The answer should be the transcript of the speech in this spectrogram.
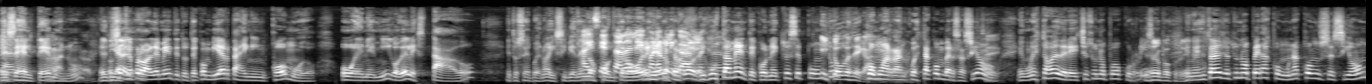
es el tema, Claro, ¿no? claro. El O día sea, que el- probablemente tú te conviertas en incómodo o enemigo del Estado, entonces, bueno, ahí sí vienen Ahí los sí controles. y los controles. Y justamente conecto ese punto Y todo es legal, como claro. arrancó esta conversación. Sí. En un Estado de Derecho eso no puede ocurrir. Eso no puede ocurrir. En un Estado de Derecho tú no operas con una concesión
